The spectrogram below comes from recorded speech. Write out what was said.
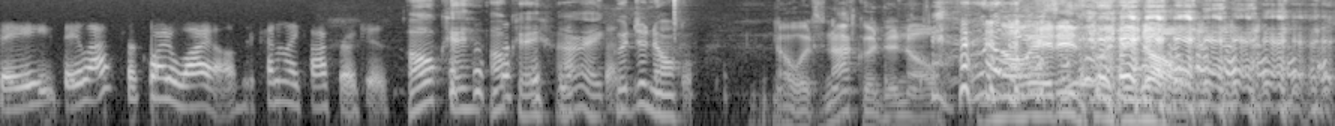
they they last for quite a while. They're kind of like cockroaches. Okay, okay, all right, good to know. no, it's not good to know. no, it is good to know.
